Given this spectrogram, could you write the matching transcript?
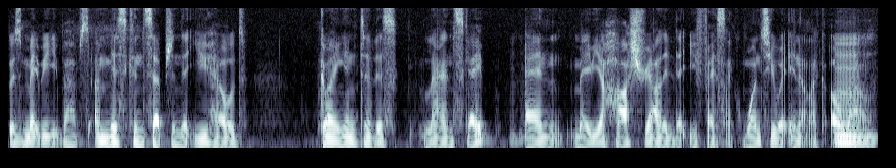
was maybe perhaps a misconception that you held going into this landscape. And maybe a harsh reality that you face like once you were in it like oh wow Mm.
